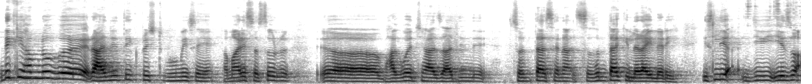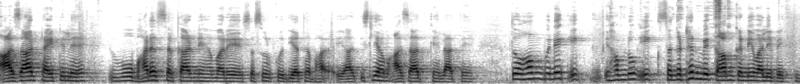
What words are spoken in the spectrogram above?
देखिए हम लोग राजनीतिक पृष्ठभूमि से हैं। हमारे ससुर भागवत झा आज़ादी ने स्वतंत्रता सेना स्वतंत्रता की लड़ाई लड़ी। इसलिए ये जो आज़ाद टाइटल है वो भारत सरकार ने हमारे ससुर को दिया था इसलिए हम आज़ाद कहलाते हैं। तो हम एक, एक हम लोग एक संगठन में काम करने वाले व्यक्ति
